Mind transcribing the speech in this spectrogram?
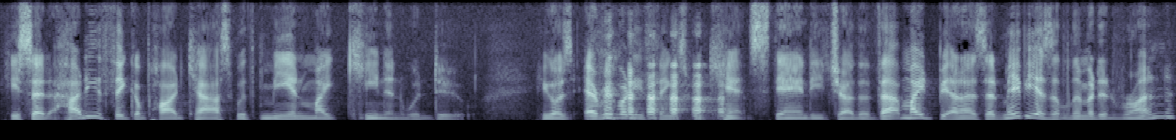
He said, "How do you think a podcast with me and Mike Keenan would do?" He goes, everybody thinks we can't stand each other. That might be, and I said, maybe as a limited run,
